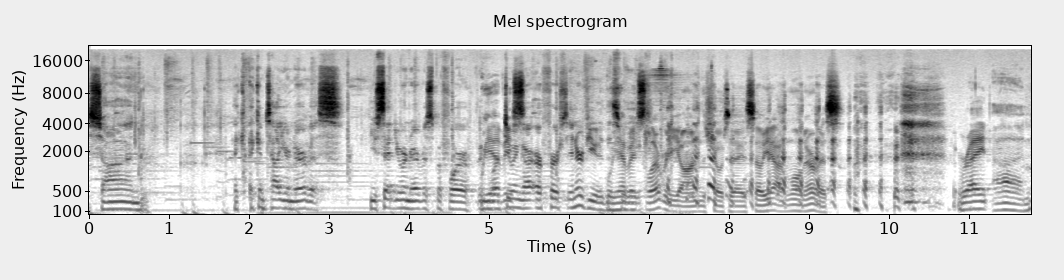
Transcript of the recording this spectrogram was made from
Sean, I, I can tell you're nervous. You said you were nervous before we, We were have a doing s- our, our first interview this we have week. a celebrity on the show today, so yeah, I'm a little nervous. Right on.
